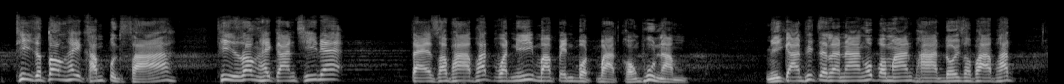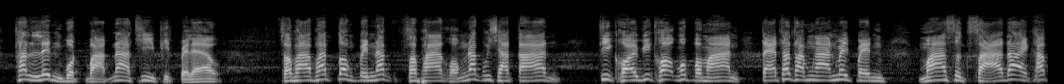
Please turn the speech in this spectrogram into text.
ๆ ที่จะต้องให้คำปรึกษา ที่จะต้องให้การชี้แนะ แต่สภาพัฒน์วันนี้มาเป็นบทบาทของผู้นำมีการพิจารณางบประมาณผ่านโดยสภาพัฒน์ ท่านเล่นบทบาทหน้าที่ผิดไปแล้ว สภาพัฒน์ต้องเป็นนักสภาของนักวิชาการที่คอยวิเคราะห์งบประมาณ แต่ถ้าทำงานไม่เป็นมาศึกษาได้ครับ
